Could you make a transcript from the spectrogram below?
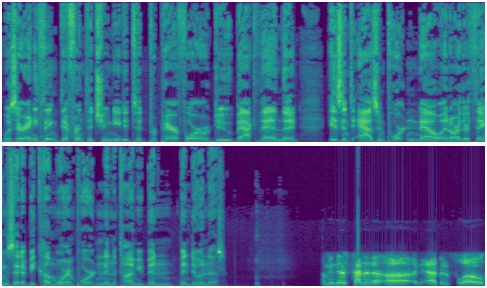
Was there anything different that you needed to prepare for or do back then that isn't as important now? And are there things that have become more important in the time you've been been doing this? I mean, there's kind of a, uh, an ebb and flow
